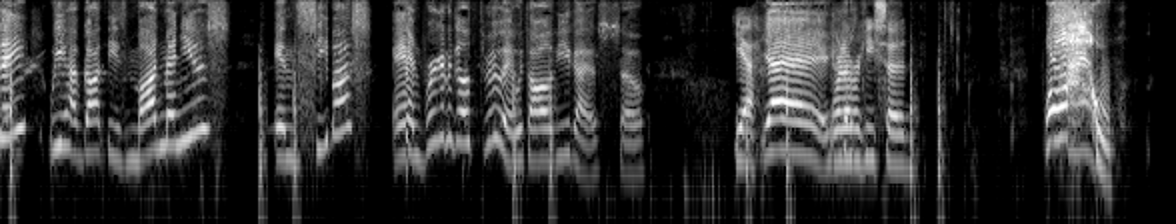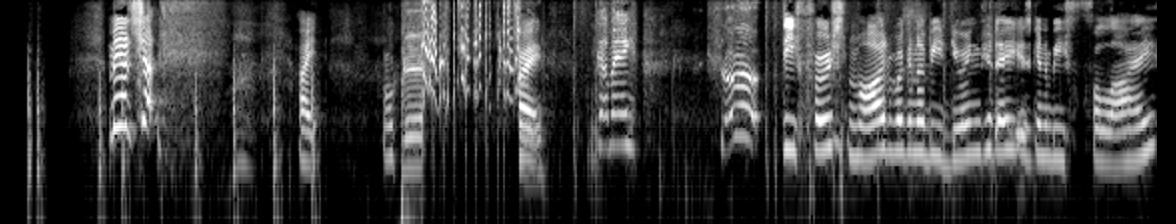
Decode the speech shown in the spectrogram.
today we have got these mod menus in Cebus, and we're gonna go through it with all of you guys. So, Yeah. yay! Whatever he said. Wow! Man, shut. Alright. Man. Alright. Coming. Shut up. The first mod we're gonna be doing today is gonna be fly.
